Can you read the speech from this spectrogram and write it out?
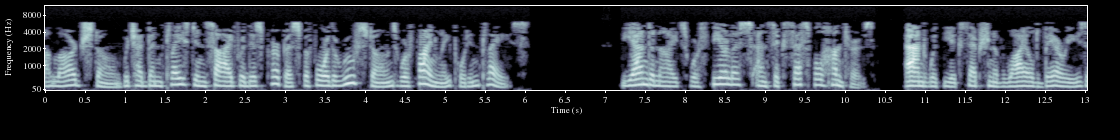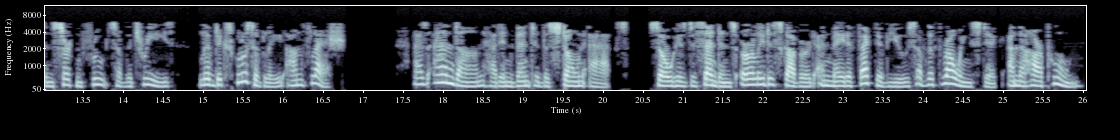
a large stone which had been placed inside for this purpose before the roof stones were finally put in place. The Andonites were fearless and successful hunters, and with the exception of wild berries and certain fruits of the trees, lived exclusively on flesh. As Andon had invented the stone axe, so his descendants early discovered and made effective use of the throwing stick and the harpoon.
